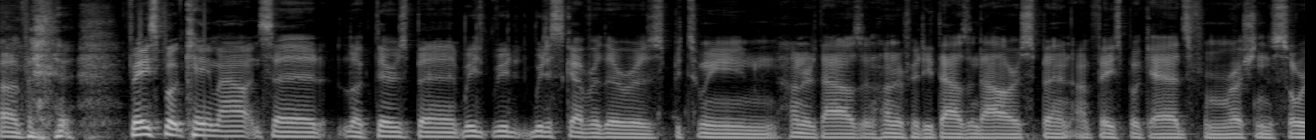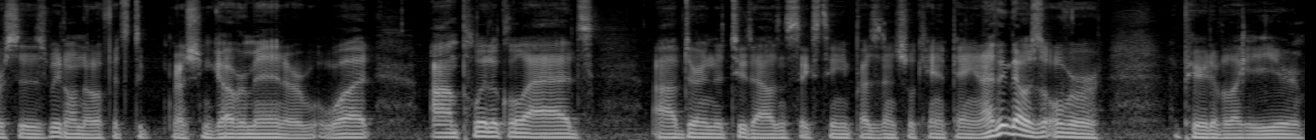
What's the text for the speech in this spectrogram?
uh, Facebook came out and said, "Look, there's been we we, we discovered there was between hundred thousand, hundred fifty thousand dollars spent on Facebook ads from Russian sources. We don't know if it's the Russian government or what on political ads uh, during the 2016 presidential campaign. I think that was over a period of like a year,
